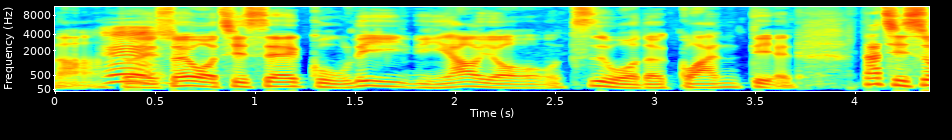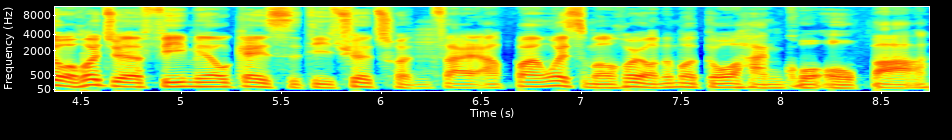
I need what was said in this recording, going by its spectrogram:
啊，嗯对，所以我其实也鼓励你要有自我的观点。那其实我会觉得 female gaze 的确存在啊，不然为什么会有那么多韩国欧巴？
